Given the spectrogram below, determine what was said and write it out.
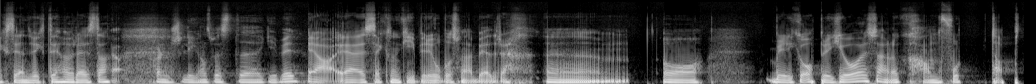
ekstremt viktig for Fredrikstad. ja, kanskje ligaens beste keeper. Ja, jeg ser ikke noen keeper i Obos som er bedre. Um, og blir det ikke opprykk i år, så er nok han fort tapt,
